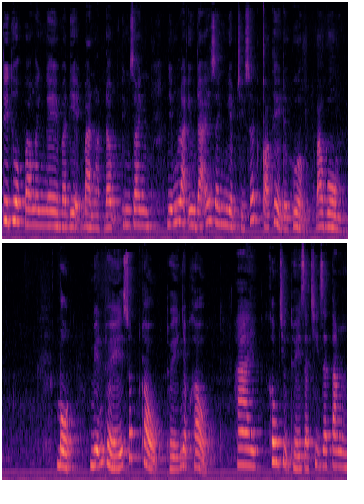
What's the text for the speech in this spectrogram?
Tùy thuộc vào ngành nghề và địa bàn hoạt động kinh doanh, những loại ưu đãi doanh nghiệp chế xuất có thể được hưởng bao gồm 1. Miễn thuế xuất khẩu, thuế nhập khẩu 2. Không chịu thuế giá trị gia tăng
